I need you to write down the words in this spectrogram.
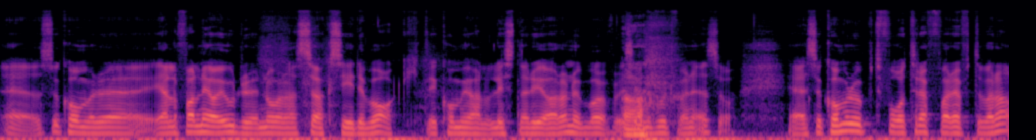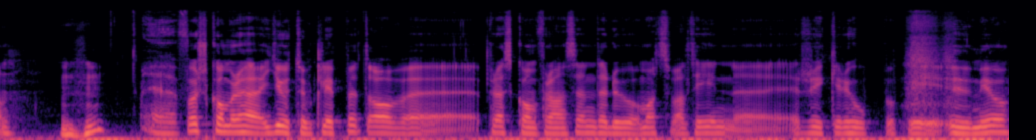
eh, så kommer det, i alla fall när jag gjorde det, några söksidor bak. Det kommer ju alla lyssnare göra nu bara för att se om det fortfarande är så. Eh, så kommer det upp två träffar efter varann. Mm -hmm. Eh, först kommer det här Youtube-klippet av eh, presskonferensen där du och Mats Valtin eh, ryker ihop uppe i Umeå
